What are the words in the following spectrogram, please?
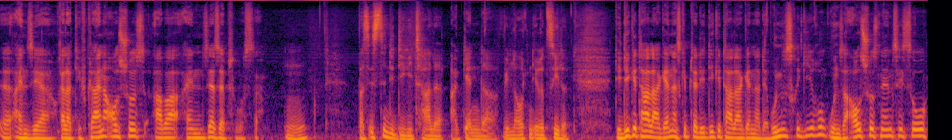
äh, ein sehr relativ kleiner Ausschuss, aber ein sehr selbstbewusster. Mhm. Was ist denn die digitale Agenda? Wie lauten Ihre Ziele? Die digitale Agenda, es gibt ja die digitale Agenda der Bundesregierung, unser Ausschuss nennt sich so.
